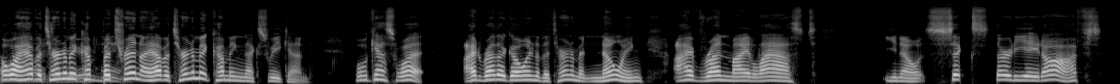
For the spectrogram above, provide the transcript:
No, oh, I have a tournament coming, but. Trent, I have a tournament coming next weekend. Well, guess what? I'd rather go into the tournament knowing I've run my last, you know, six 38 offs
